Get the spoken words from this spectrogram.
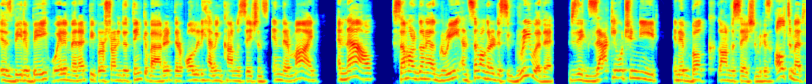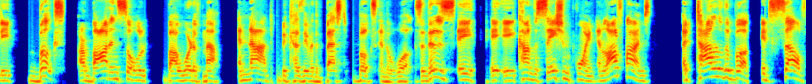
is B2B. Wait a minute. People are starting to think about it. They're already having conversations in their mind. And now some are going to agree and some are going to disagree with it, which is exactly what you need in a book conversation because ultimately books are bought and sold by word of mouth and not because they were the best books in the world. So there is a, a, a, conversation point, and a lot of times, a title of the book itself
